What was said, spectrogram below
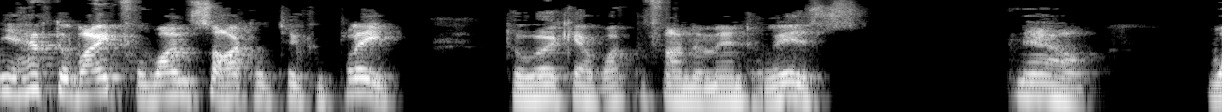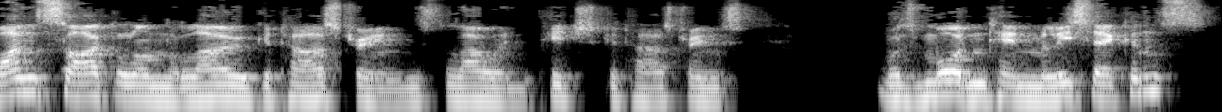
you have to wait for one cycle to complete to work out what the fundamental is. Now, one cycle on the low guitar strings, low and pitched guitar strings, was more than 10 milliseconds,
